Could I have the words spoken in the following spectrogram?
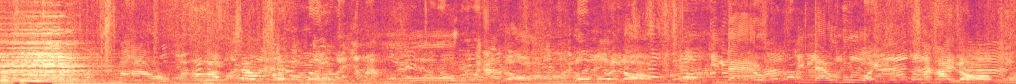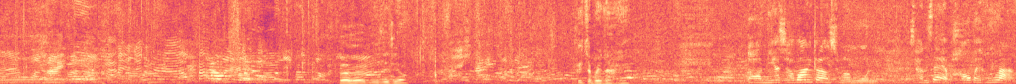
นั่นสิ ห้หรอกไม่ให้เฮ้ยเฮ้ยเดี๋ยวสิเที่ยวพี่จะไปไหน ตอนนี้ชาวบ้านกำลังชุลมุนฉันจะแอบเข้าไปข้างหลัง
